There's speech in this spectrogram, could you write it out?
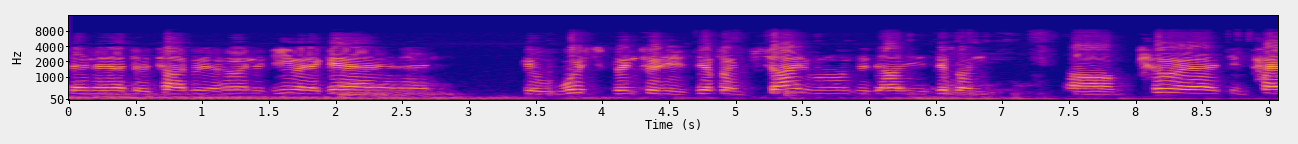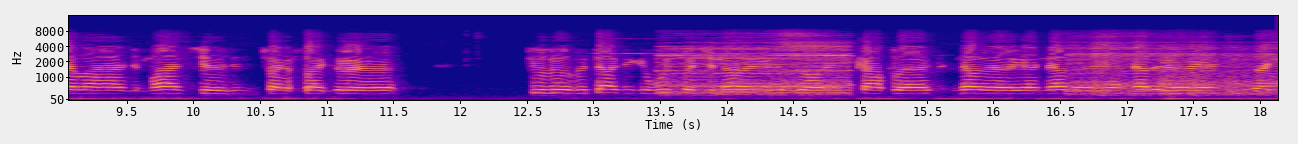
then they have to talk with her and the demon again, and then get whisked into these different side rooms with all these different um, turrets and pylons and monsters and trying to fight her. do a little bit of you get wood switch another area of the building complex, another area, another area, another area. And it's like,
